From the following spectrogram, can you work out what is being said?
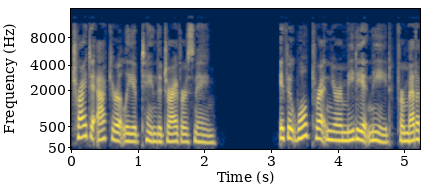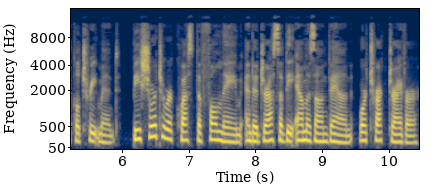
Try to accurately obtain the driver's name. If it won't threaten your immediate need for medical treatment, be sure to request the full name and address of the Amazon van or truck driver.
